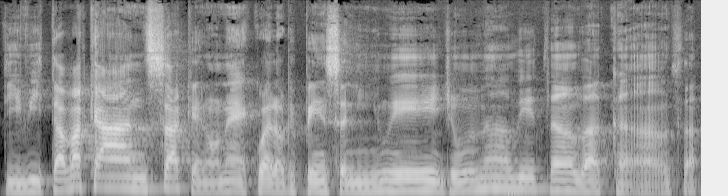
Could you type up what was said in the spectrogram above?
di vita vacanza, che non è quello che pensa in New Age, una vita vacanza,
